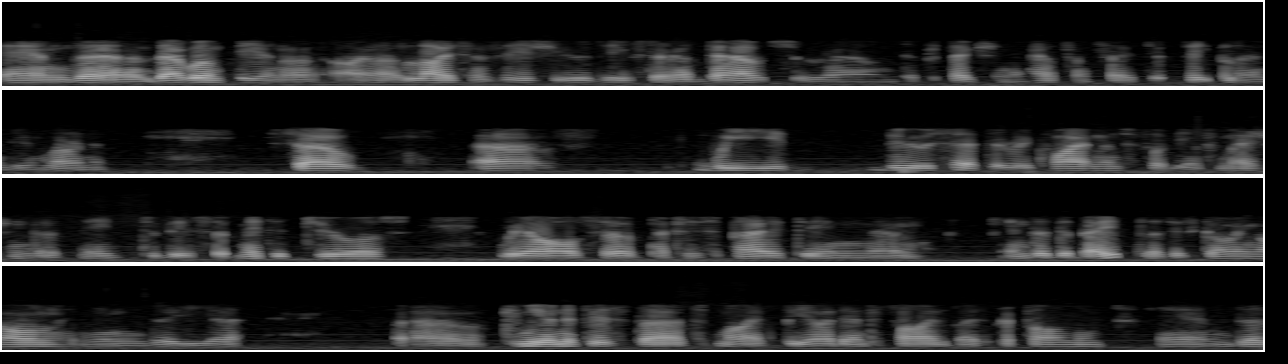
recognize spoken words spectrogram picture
And uh, there won't be an, a license issued if there are doubts around the protection of health and safety of people and the environment. So uh, we do set the requirements for the information that needs to be submitted to us. We also participate in um, in the debate that is going on in the uh, uh, communities that might be identified by proponents, and uh,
